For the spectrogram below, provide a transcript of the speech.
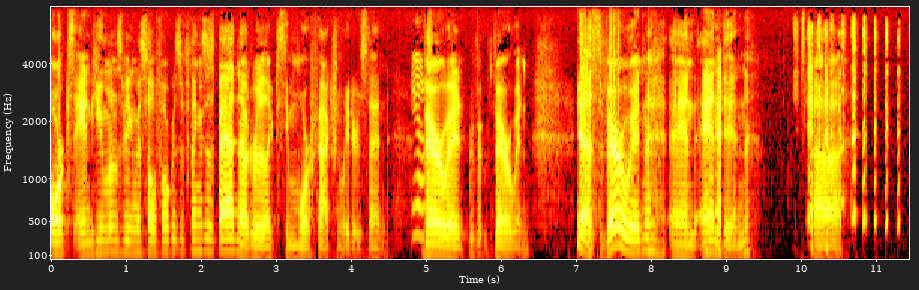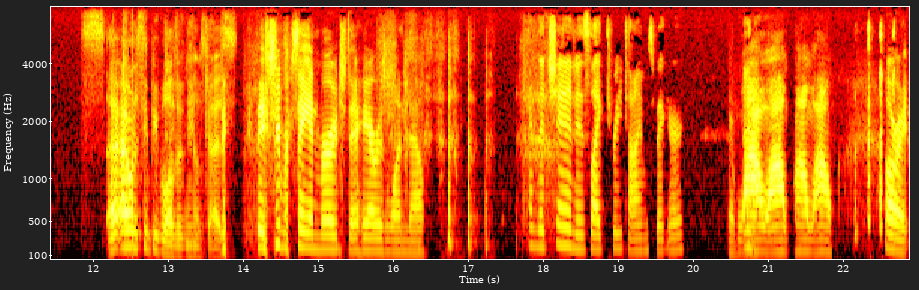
Orcs and humans being the sole focus of things is bad, and I would really like to see more faction leaders than Yeah. Verwin. Verwin. Yes, Verwin and Andin. uh, s- I, I want to see people other than those guys. They Super Saiyan merged. Their hair is one now. And the chin is like three times bigger. Wow, wow, wow, wow. All right.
